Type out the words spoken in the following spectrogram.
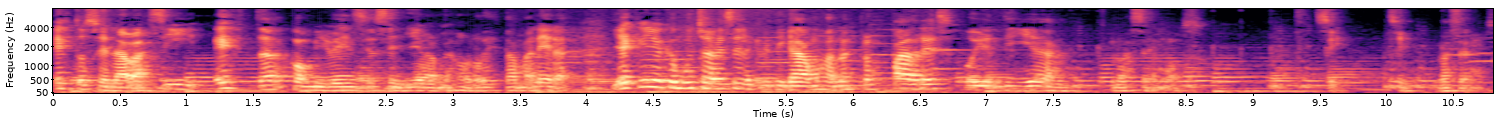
esto se lava así, esta convivencia se lleva mejor de esta manera. Y aquello que muchas veces le criticábamos a nuestros padres, hoy en día lo hacemos. Sí, sí, lo hacemos.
